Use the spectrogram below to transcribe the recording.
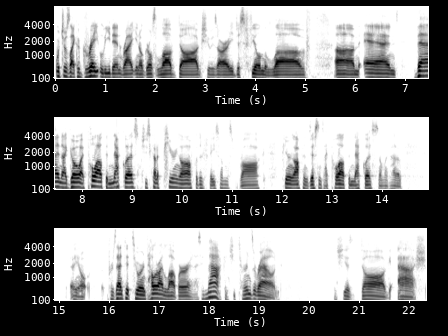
which was like a great lead in, right? You know, girls love dogs. She was already just feeling the love. Um, and then I go, I pull out the necklace. She's kind of peering off with her face on this rock, peering off in the distance. I pull out the necklace and I'm kind of, you know, present it to her and tell her I love her. And I say, Mac. And she turns around and she has dog ash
